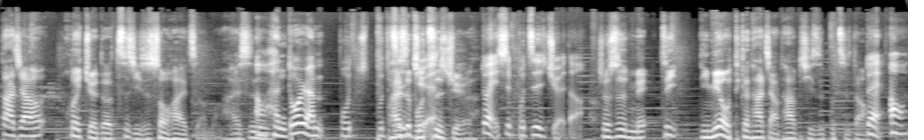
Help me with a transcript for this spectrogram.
大家会觉得自己是受害者吗？还是、哦、很多人不不自觉，还是不自觉？对，是不自觉的。就是没自己，你没有跟他讲，他其实不知道。对哦，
